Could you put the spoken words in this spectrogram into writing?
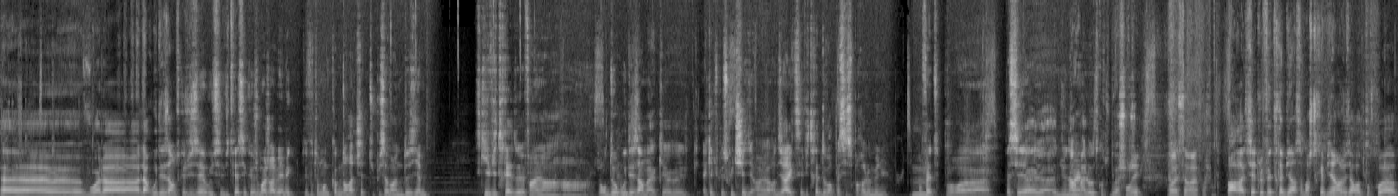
Euh, voilà, la roue des armes, ce que je disais, oui, c'est vite fait, c'est que moi j'aurais bien aimé que, éventuellement, comme dans Ratchet, tu puisses avoir une deuxième, ce qui éviterait de, enfin, un, un- genre deux roues des armes avec, euh, à laquelle tu peux switcher euh, en direct, ça éviterait de devoir passer par le menu, en Mm. fait, pour euh, passer euh, d'une arme Ouais. à l'autre quand tu dois changer. Ouais, c'est vrai, franchement. Enfin, Ratchet le fait très bien, ça marche très bien. Je veux dire, pourquoi,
